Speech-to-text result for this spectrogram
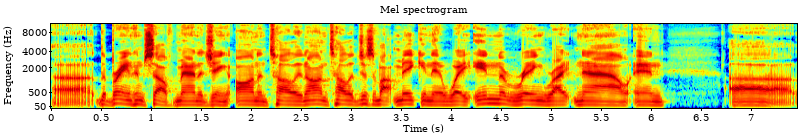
uh, the brain himself managing Arn and Tully, and Arn Tully just about making their way in the ring right now. And uh,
